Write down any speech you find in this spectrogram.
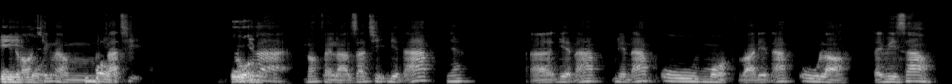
Thì đó chính là giá trị. Đúng ra nó phải là giá trị điện áp nhé à, điện áp điện áp U1 và điện áp UL tại vì sao?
